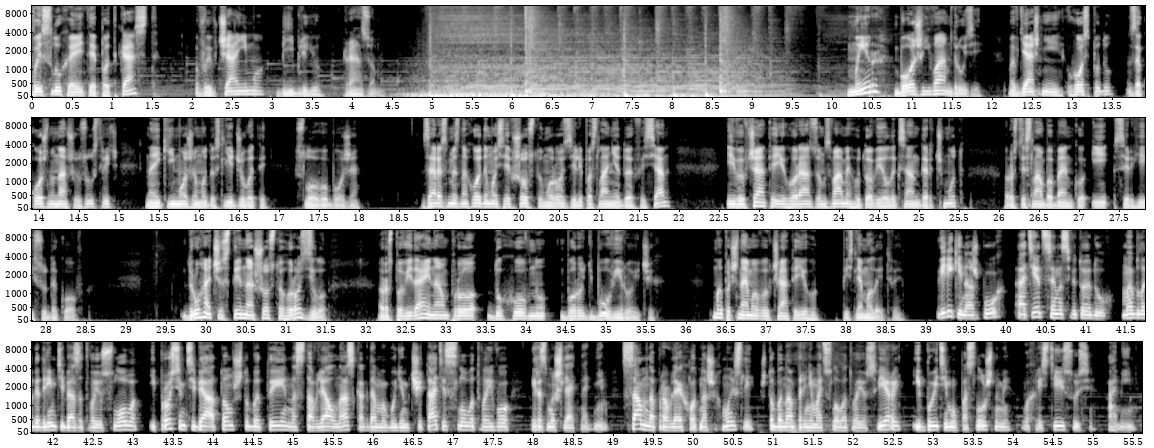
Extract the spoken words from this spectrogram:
Ви слухаєте подкаст Вивчаємо Біблію разом. Мир Божий вам, друзі! Ми вдячні Господу за кожну нашу зустріч, на якій можемо досліджувати Слово Боже. Зараз ми знаходимося в шостому розділі послання до Ефесян і вивчати його разом з вами готові Олександр Чмут, Ростислав Бабенко і Сергій Судаков. Друга частина шостого розділу розповідає нам про духовну боротьбу віруючих. Ми почнемо вивчати його після молитви. Великий наш Бог, Отец, Сын и Святой Дух, мы благодарим Тебя за Твое Слово и просим Тебя о том, чтобы Ты наставлял нас, когда мы будем читать из Слова Твоего и размышлять над ним. Сам направляй ход наших мыслей, чтобы нам принимать Слово Твое с верой и быть Ему послушными во Христе Иисусе. Аминь.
